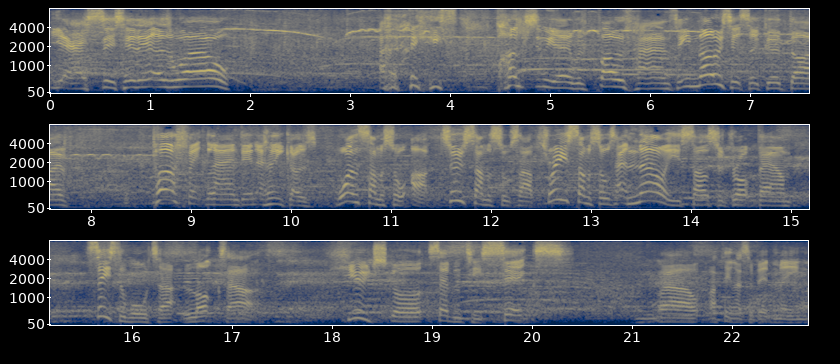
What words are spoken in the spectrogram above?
Yes, he's hit it as well. he's punched in the air with both hands. He knows it's a good dive. Perfect landing, and he goes one somersault up, two somersaults up, three somersaults, and now he starts to drop down, sees the water, locks out. Huge score, 76. Well, I think that's a bit mean.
